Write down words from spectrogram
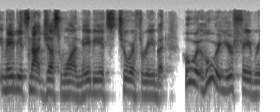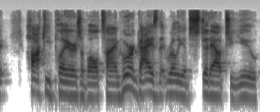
Maybe it's not just one. Maybe it's two or three. But who who are your favorite hockey players of all time? Who are guys that really have stood out to you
